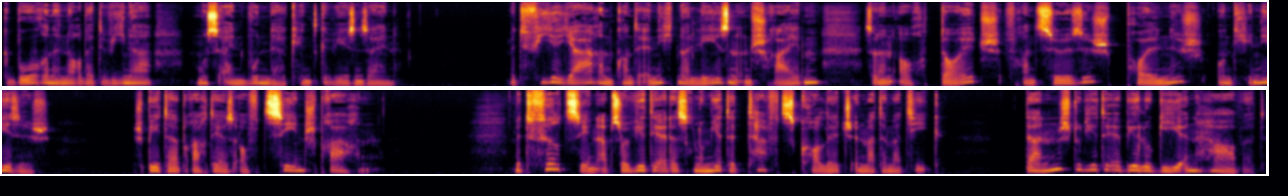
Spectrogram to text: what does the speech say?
geborene Norbert Wiener muss ein Wunderkind gewesen sein. Mit vier Jahren konnte er nicht nur lesen und schreiben, sondern auch Deutsch, Französisch, Polnisch und Chinesisch. Später brachte er es auf zehn Sprachen. Mit 14 absolvierte er das renommierte Tufts College in Mathematik. Dann studierte er Biologie in Harvard.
